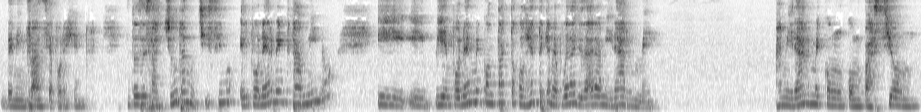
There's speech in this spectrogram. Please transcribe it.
de mi infancia, por ejemplo. Entonces ayuda muchísimo el ponerme en camino y, y, en ponerme en contacto con gente que me pueda ayudar a mirarme, a mirarme con compasión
